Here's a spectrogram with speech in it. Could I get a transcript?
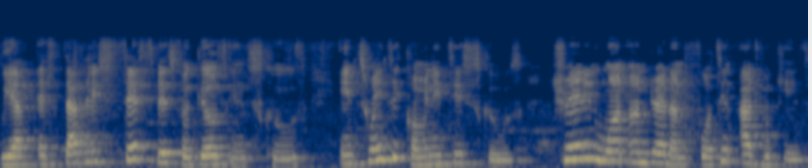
We have established safe space for girls in schools in 20 community schools, training 114 advocates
